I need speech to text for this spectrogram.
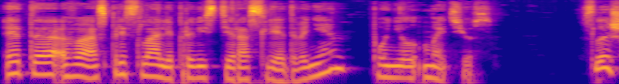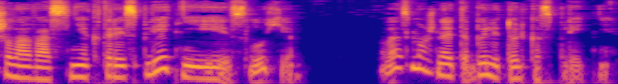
«Это вас прислали провести расследование?» — понял Мэтьюс. «Слышал о вас некоторые сплетни и слухи. Возможно, это были только сплетни.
